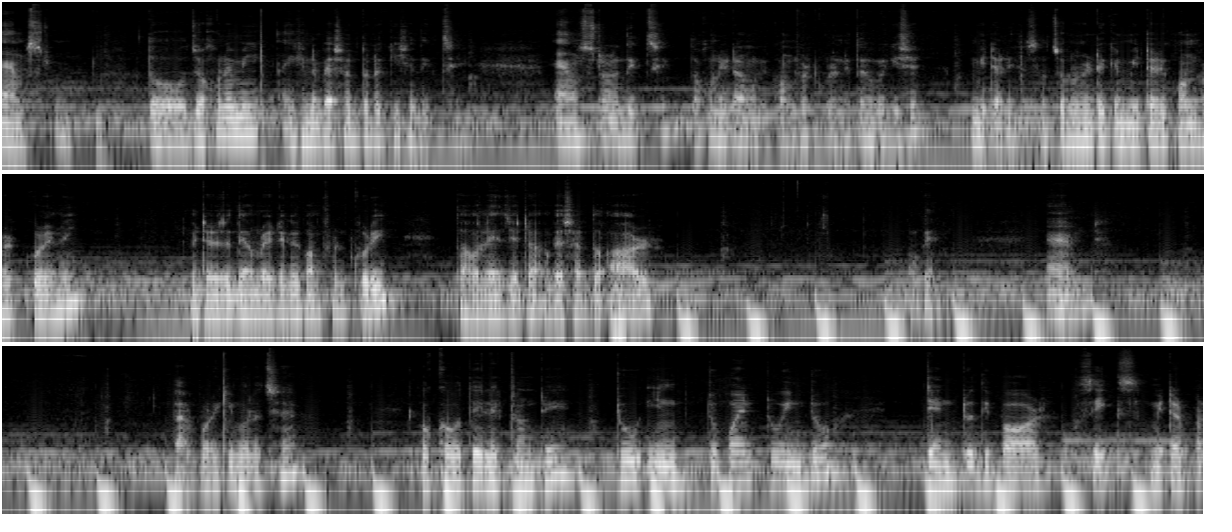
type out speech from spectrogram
অ্যামস্ট্রন তো যখন আমি এখানে ব্যাসার্ধটা কিসে দেখছি? অ্যামস্ট্রনে দেখছি, তখন এটা আমাকে কনভার্ট করে নিতে হবে কিসে? মিটারে সো চলুন এটাকে মিটারে কনভার্ট করে নিই। মিটারে যদি আমরা এটাকে কনভার্ট করি, তাহলে যেটা ব্যাসার্ধ আর অ্যান্ড তারপরে কি বলেছে? কক্ষপথে ইলেকট্রনটি two in two point two into ten to the power six metre per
